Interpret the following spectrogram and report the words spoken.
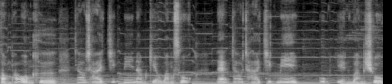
สองพระองค์คือ เจ้าชายจิกมี่นำเกียววังซุก และเจ้าชายจิกมี่อุกเยนวังชุก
